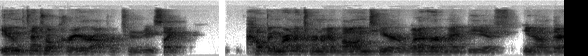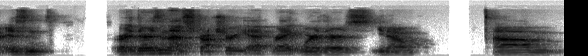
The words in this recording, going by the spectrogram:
even potential career opportunities like helping run a tournament volunteer whatever it might be if you know there isn't or there isn't that structure yet right where there's you know um,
